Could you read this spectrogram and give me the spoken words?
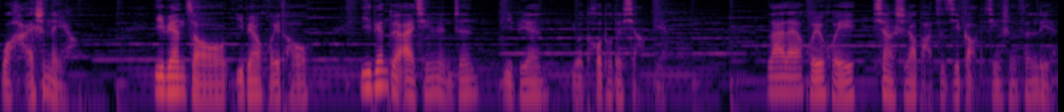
我还是那样，一边走一边回头，一边对爱情认真，一边又偷偷的想念。来来回回，像是要把自己搞得精神分裂。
